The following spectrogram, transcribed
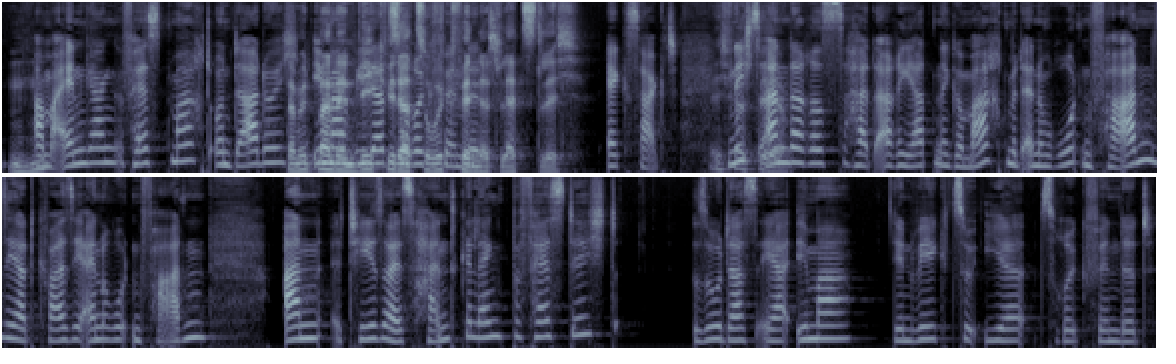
mhm. am Eingang festmacht und dadurch Damit man immer den wieder Weg wieder zurückfindet letztlich. Exakt. Ich Nichts verstehe. anderes hat Ariadne gemacht mit einem roten Faden. Sie hat quasi einen roten Faden an Theseus Handgelenk befestigt, sodass er immer den Weg zu ihr zurückfindet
